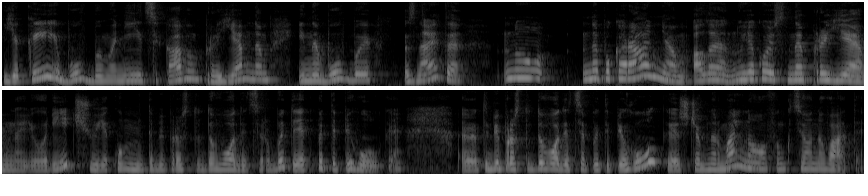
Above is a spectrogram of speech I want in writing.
який був би мені цікавим, приємним і не був би, знаєте, ну. Не покаранням, але ну якоюсь неприємною річчю, яку тобі просто доводиться робити, як пити пігулки. Е, Тобі просто доводиться пити пігулки, щоб нормально функціонувати.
